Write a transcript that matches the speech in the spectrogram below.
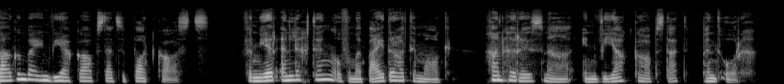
Welkom by Envia Kaapstad se podcasts. Vir meer inligting of om 'n bydrae te maak, gaan gerus na enviakaapstad.org.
